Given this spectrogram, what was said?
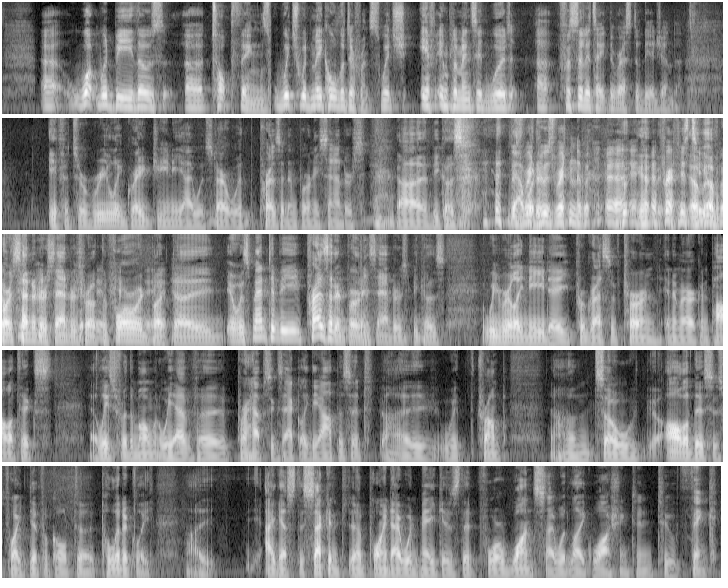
uh, what would be those uh, top things which would make all the difference, which, if implemented, would uh, facilitate the rest of the agenda? If it's a really great genie, I would start with President Bernie Sanders, uh, because who's, written, who's written a, uh, a preface to Of, of course, Senator Sanders wrote the foreword, but uh, it was meant to be President Bernie Sanders because we really need a progressive turn in American politics. At least for the moment, we have uh, perhaps exactly the opposite uh, with Trump. Um, so all of this is quite difficult uh, politically. I guess the second uh, point I would make is that for once I would like Washington to think.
